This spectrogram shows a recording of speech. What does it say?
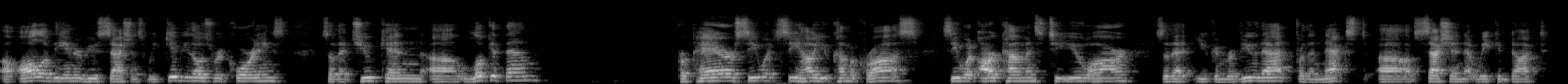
uh, all of the interview sessions. We give you those recordings so that you can uh, look at them, prepare, see what, see how you come across, see what our comments to you are, so that you can review that for the next uh, session that we conduct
